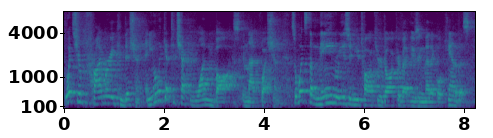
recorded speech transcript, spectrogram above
What's your primary condition? And you only get to check one box in that question. So what's the main reason you talk to your doctor about using medical cannabis?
